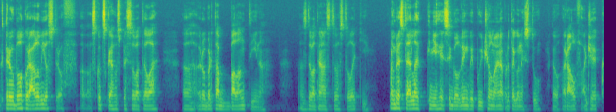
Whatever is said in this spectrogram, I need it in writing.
kterou byl Korálový ostrov eh, skotského spisovatele Eh, Roberta Balantína z 19. století. Z téhle knihy si Golding vypůjčil jména protagonistů, jo, Ralph a Jack.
